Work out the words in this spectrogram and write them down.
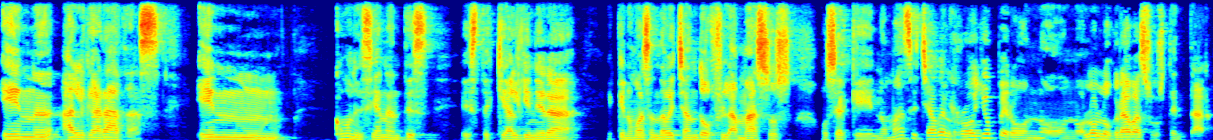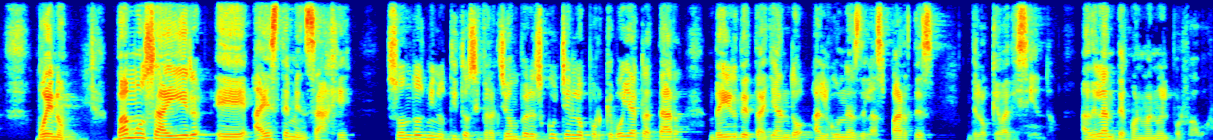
en algaradas, en, ¿cómo le decían antes? Este, que alguien era, que nomás andaba echando flamazos o sea que nomás echaba el rollo, pero no, no lo lograba sustentar. Bueno, vamos a ir eh, a este mensaje. Son dos minutitos y fracción, pero escúchenlo porque voy a tratar de ir detallando algunas de las partes de lo que va diciendo. Adelante, Juan Manuel, por favor.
